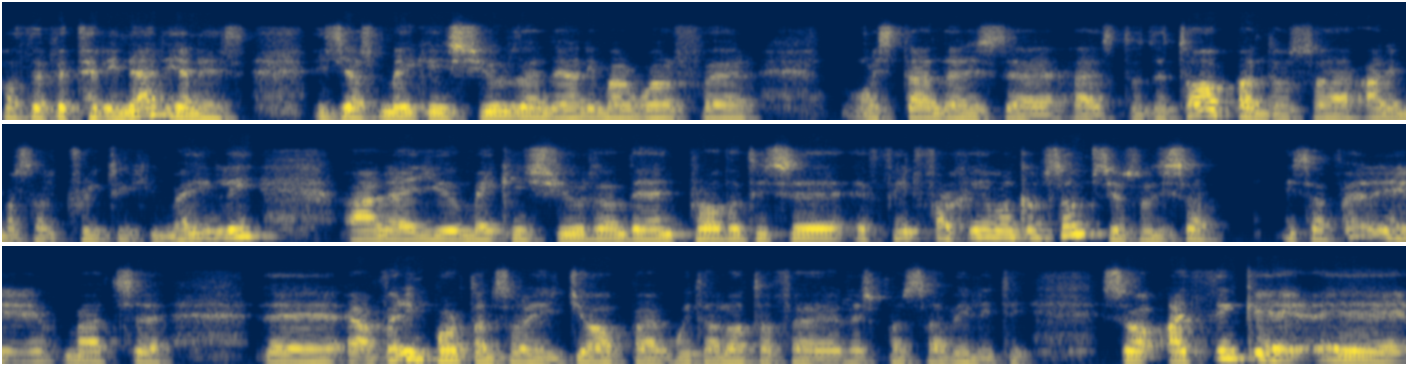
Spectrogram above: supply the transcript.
of the veterinarian is, is just making sure that the animal welfare standard is uh, as to the top and those uh, animals are treated humanely and uh, you're making sure that the end product is uh, fit for human consumption. So these a it's a very much uh, uh, a very important sorry job uh, with a lot of uh, responsibility. So I think uh, uh,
